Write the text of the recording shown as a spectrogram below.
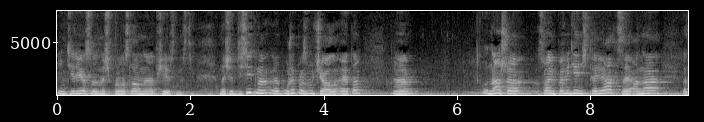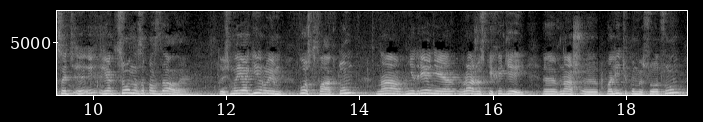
интереса значит, православной общественности. Значит, действительно, э, уже прозвучало это. Э, наша с вами поведенческая реакция, она, так сказать, реакционно запоздалая. То есть мы реагируем постфактум на внедрение вражеских идей Э, в наш э, политикум и социум.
